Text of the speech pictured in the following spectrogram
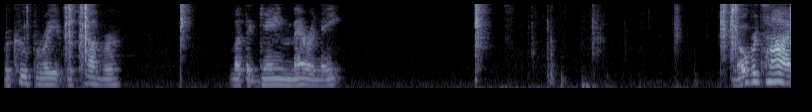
recuperate, recover let the game marinate. And over time,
